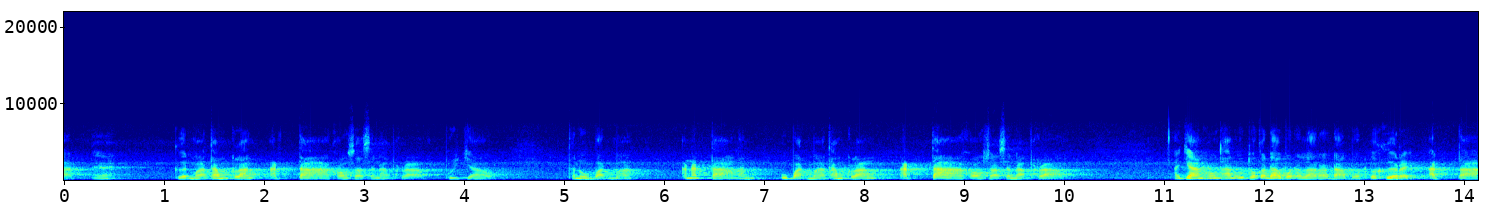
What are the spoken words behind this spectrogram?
าดนะเกิดมาท่ามกลางอัตตาของศาสนาพราหมณ์พระเจ้าท่านอุบัติมาอนัตตาท่านอุบัติมาท่ามกลางอัตตาของศาสนาพราหมณ์อาจารย์ของท่านอุทกดาบทอลาระดาบทก็คืออะไรอัตตา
